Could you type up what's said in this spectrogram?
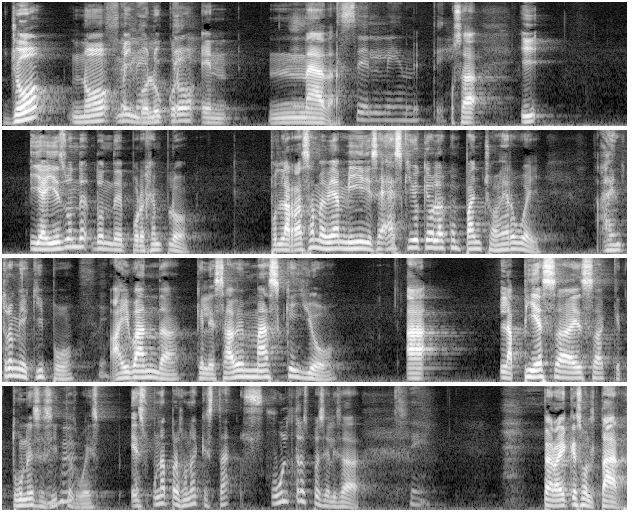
yo no me involucro en nada. Excelente. O sea, y, y ahí es donde, donde, por ejemplo, pues la raza me ve a mí y dice, "Ah, es que yo quiero hablar con Pancho. A ver, güey, adentro de mi equipo Sí. hay banda que le sabe más que yo a la pieza esa que tú necesitas, güey. es, es una persona que está ultra especializada. Sí, Pero hay que soltar.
